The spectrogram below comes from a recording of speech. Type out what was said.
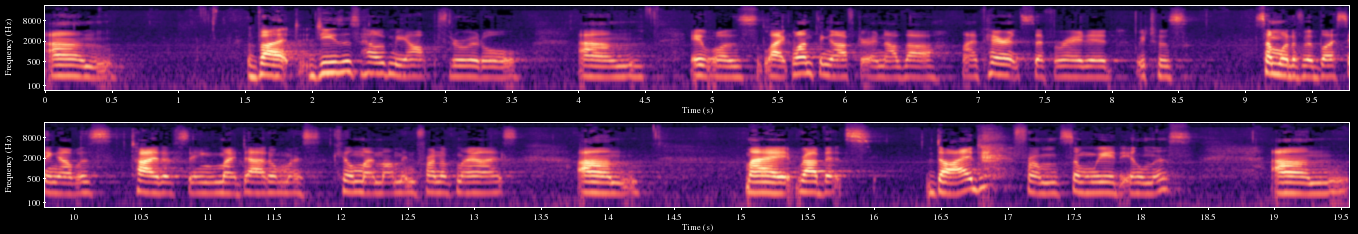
Um, but Jesus held me up through it all. Um, it was like one thing after another. My parents separated, which was somewhat of a blessing. I was tired of seeing my dad almost kill my mum in front of my eyes. Um, my rabbits died from some weird illness. Um,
